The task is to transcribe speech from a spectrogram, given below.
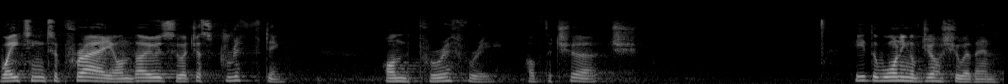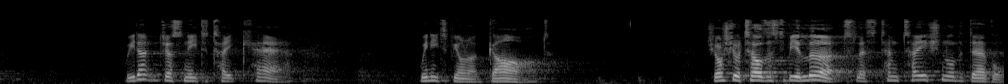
waiting to prey on those who are just drifting on the periphery of the church. Heed the warning of Joshua then. We don't just need to take care. We need to be on our guard. Joshua tells us to be alert lest temptation or the devil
